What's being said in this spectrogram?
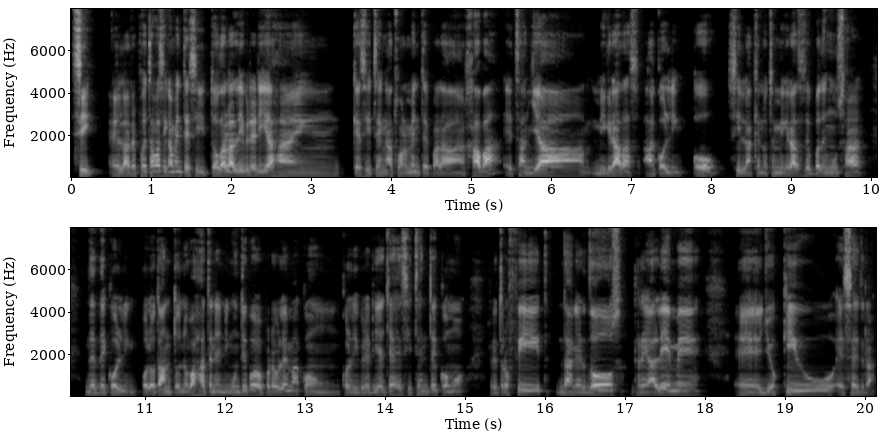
Sí, eh, la respuesta básicamente sí. Todas las librerías que existen actualmente para Java están ya migradas a Kotlin o si las que no estén migradas se pueden usar desde Kotlin. Por lo tanto, no vas a tener ningún tipo de problema con, librerías ya existentes como Retrofit, Dagger 2, RealM, eh, etc.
